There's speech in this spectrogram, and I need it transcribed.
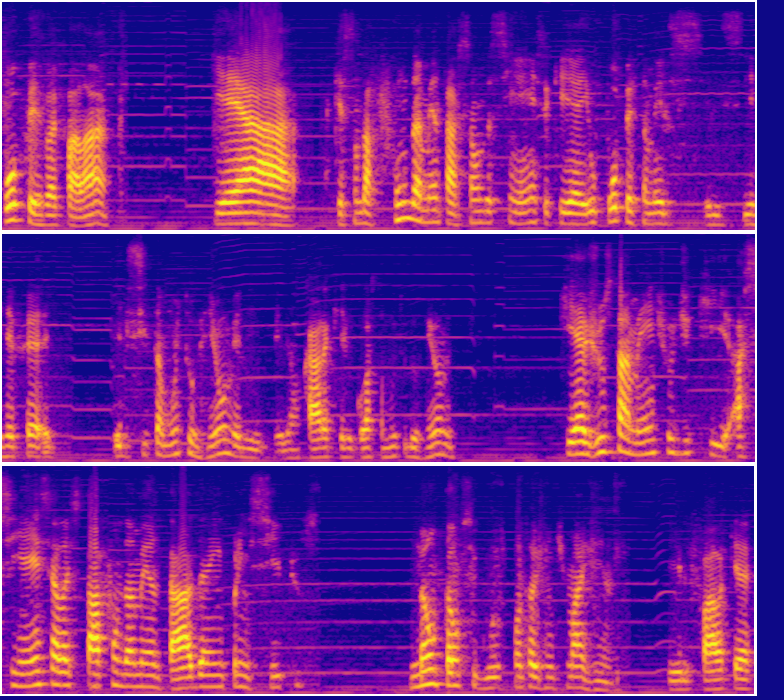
Popper vai falar, que é a, a questão da fundamentação da ciência, que aí o Popper também ele, ele se refere, ele cita muito o Hume, ele, ele é um cara que ele gosta muito do Hume, que é justamente o de que a ciência ela está fundamentada em princípios não tão seguros quanto a gente imagina. Ele fala que é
